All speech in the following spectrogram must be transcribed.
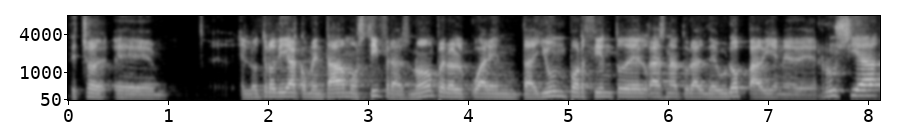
De hecho, el otro día comentábamos cifras, ¿no? Pero el 41% del gas natural de Europa viene de Rusia.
